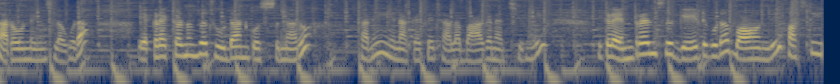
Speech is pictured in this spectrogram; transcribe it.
సరౌండింగ్స్లో కూడా. ఎక్కడెక్కడి నుంచో చూడడానికి వస్తున్నారు. కానీ నాకైతే చాలా బాగా నచ్చింది. ఇక్కడ ఎంట్రన్స్ గేట్ కూడా బాగుంది. ఫస్ట్ ఈ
